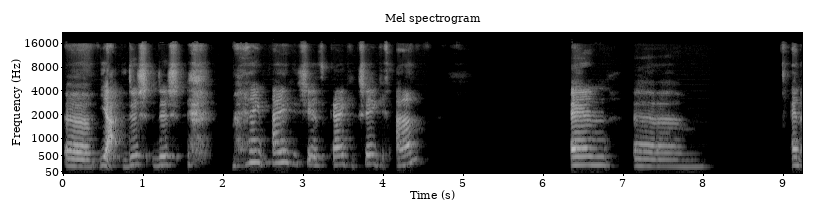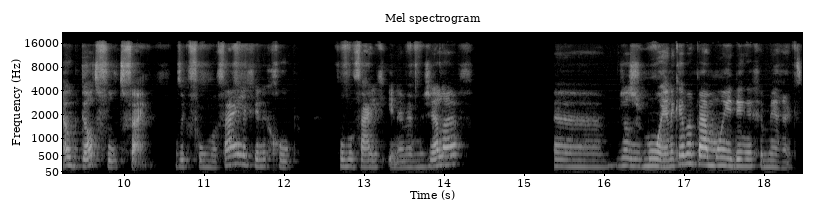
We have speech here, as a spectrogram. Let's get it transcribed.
uh, ja, dus, dus mijn eigen shit kijk ik zeker aan. En Ehm, en ook dat voelt fijn. Want ik voel me veilig in de groep. Ik voel me veilig in en met mezelf. Ehm, dus dat is mooi. En ik heb een paar mooie dingen gemerkt.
